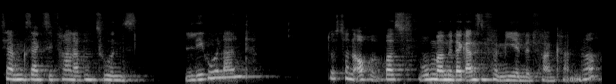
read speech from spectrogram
Sie haben gesagt, Sie fahren ab und zu ins Legoland. Das ist dann auch was, wo man mit der ganzen Familie mitfahren kann, ne?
